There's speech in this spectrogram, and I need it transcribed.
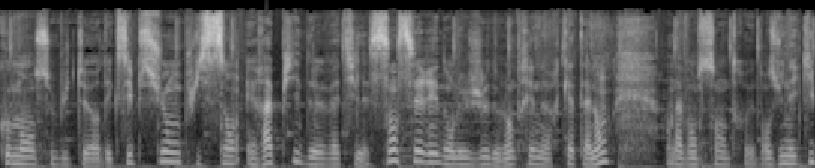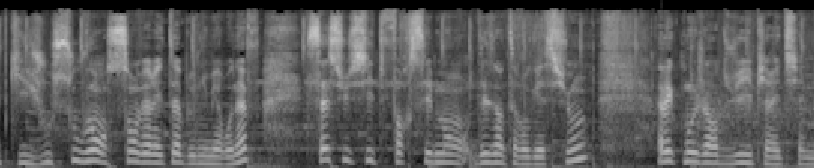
Comment ce buteur d'exception, puissant et rapide va-t-il s'insérer dans le jeu de l'entraîneur catalan en avant-centre dans une équipe qui joue souvent sans véritable numéro 9. Ça suscite forcément des interrogations. Avec moi aujourd'hui, Pierre-Etienne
